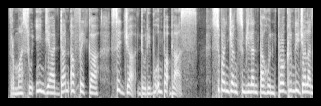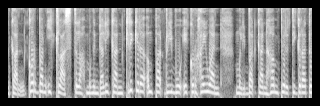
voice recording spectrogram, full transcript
termasuk India dan Afrika sejak 2014. Sepanjang sembilan tahun program dijalankan, Korban Ikhlas telah mengendalikan kira-kira 4,000 ekor haiwan melibatkan hampir 300,000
